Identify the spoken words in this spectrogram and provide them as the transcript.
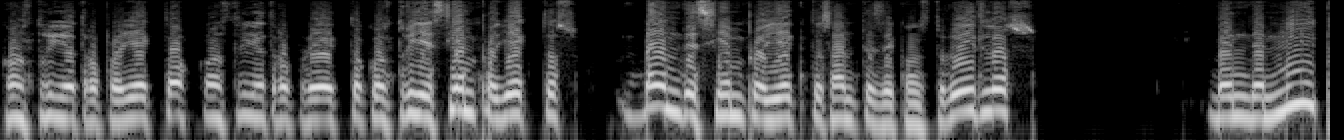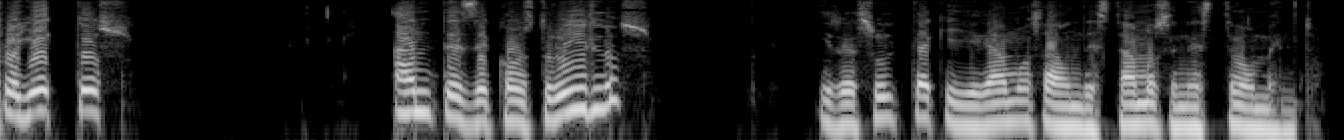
construye otro proyecto, construye otro proyecto, construye 100 proyectos, vende 100 proyectos antes de construirlos, vende 1000 proyectos antes de construirlos y resulta que llegamos a donde estamos en este momento,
